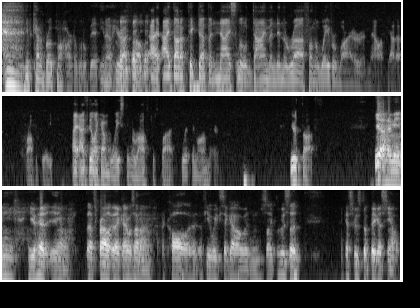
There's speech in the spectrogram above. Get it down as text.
and it kind of broke my heart a little bit. You know, here I thought I, I, thought I picked up a nice little diamond in the rough on the waiver wire, and now I've got to probably. I, I feel like I'm wasting a roster spot with him on there. Your thoughts? Yeah, I mean, you had You know, that's probably like I was on a, a call a, few weeks ago, and it's like, who's the? I guess who's the biggest, you know,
